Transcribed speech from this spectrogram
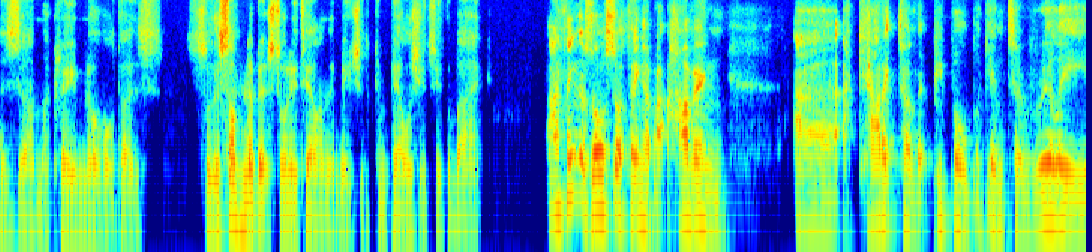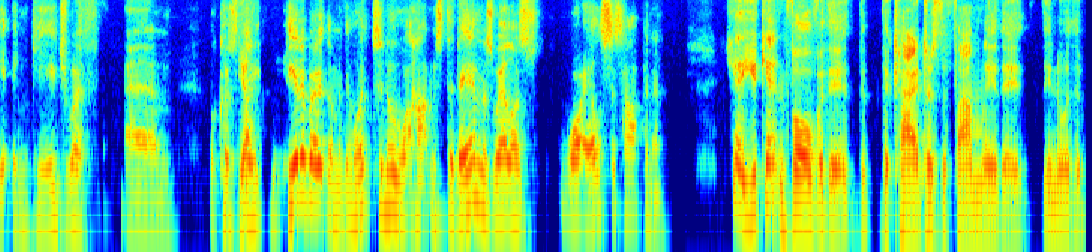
as um, a crime novel does. So there's something about storytelling that makes it compels you to go back. I think there's also a thing about having a, a character that people begin to really engage with um, because yeah. they, care about them and they want to know what happens to them as well as what else is happening. Yeah, you get involved with the, the, the characters, the family, the you know the.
